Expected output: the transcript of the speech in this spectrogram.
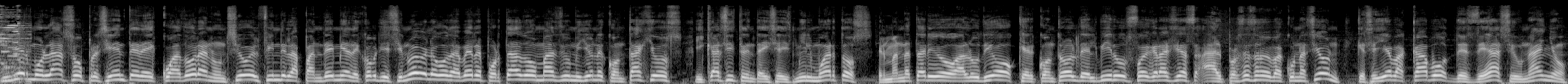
Guillermo Lazo, presidente de Ecuador, anunció el fin de la pandemia de COVID-19 luego de haber reportado más de un millón de contagios y casi 36 mil muertos. El mandatario aludió que el control del virus fue gracias al proceso de vacunación que se lleva a cabo desde hace un año.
